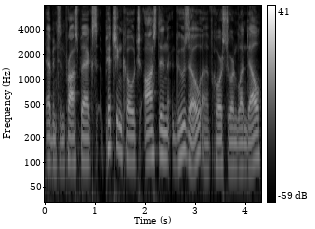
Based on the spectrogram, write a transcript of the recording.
Edmonton Prospects pitching coach Austin Guzzo, of course, Jordan Blundell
